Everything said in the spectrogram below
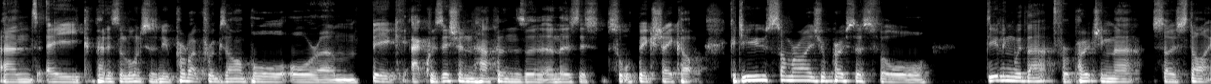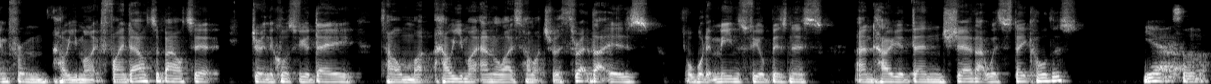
and a competitor launches a new product, for example, or um, big acquisition happens and, and, there's this sort of big shakeup, could you summarize your process for dealing with that, for approaching that? So, starting from how you might find out about it during the course of your day, how, how you might analyze how much of a threat that is, or what it means for your business, and how you'd then share that with stakeholders? Yeah, so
